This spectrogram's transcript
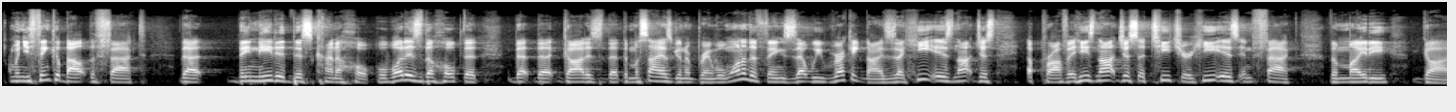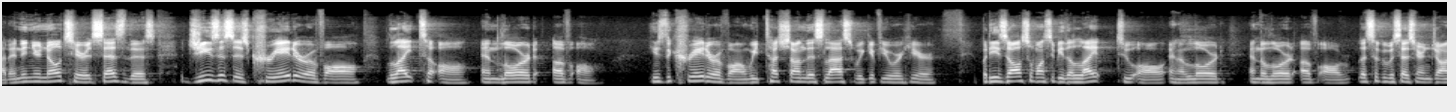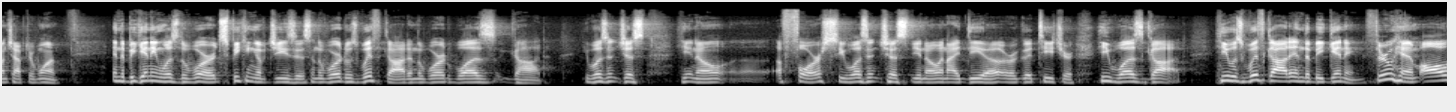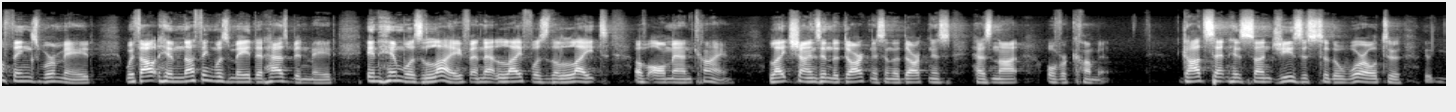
when you think about the fact that they needed this kind of hope. Well, what is the hope that, that, that God is, that the Messiah is going to bring? Well, one of the things that we recognize is that he is not just a prophet, he's not just a teacher, he is, in fact, the mighty God. And in your notes here, it says this Jesus is creator of all, light to all, and Lord of all. He's the creator of all. And we touched on this last week if you were here. But he also wants to be the light to all and a Lord and the Lord of all. Let's look at what it says here in John chapter 1. In the beginning was the Word, speaking of Jesus, and the Word was with God, and the Word was God. He wasn't just, you know, uh, a force. He wasn't just, you know, an idea or a good teacher. He was God. He was with God in the beginning. Through him, all things were made. Without him, nothing was made that has been made. In him was life, and that life was the light of all mankind. Light shines in the darkness, and the darkness has not overcome it. God sent his son Jesus to the world to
